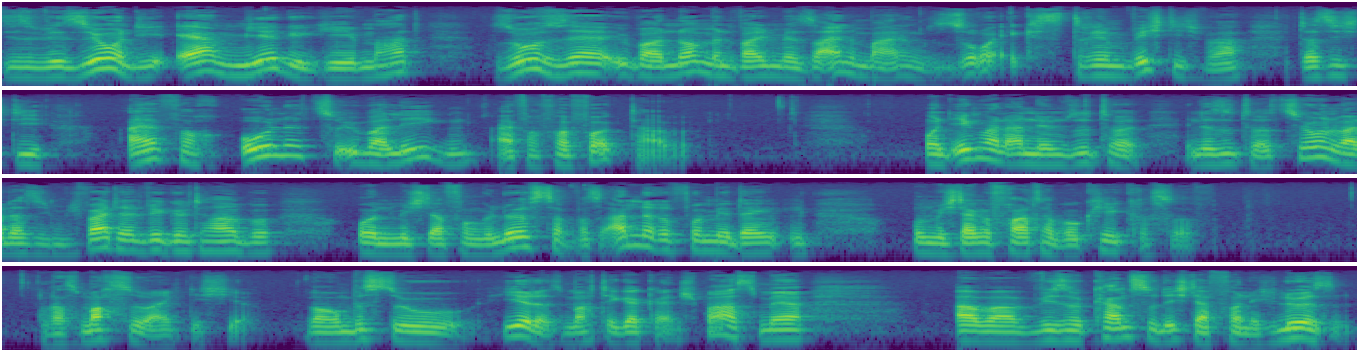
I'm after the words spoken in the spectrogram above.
diese Vision, die er mir gegeben hat, so sehr übernommen, weil mir seine Meinung so extrem wichtig war, dass ich die einfach ohne zu überlegen einfach verfolgt habe. Und irgendwann an dem in der Situation war, dass ich mich weiterentwickelt habe und mich davon gelöst habe, was andere von mir denken und mich dann gefragt habe, okay Christoph, was machst du eigentlich hier? Warum bist du hier? Das macht dir gar keinen Spaß mehr. Aber wieso kannst du dich davon nicht lösen?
